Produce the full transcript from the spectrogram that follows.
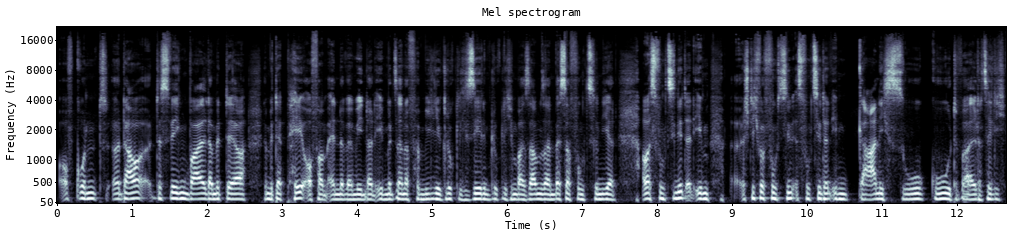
aufgrund äh, da deswegen, weil damit der damit der Payoff am Ende, wenn wir ihn dann eben mit seiner Familie glücklich sehen, im glücklichen Beisammensein besser funktioniert. Aber es funktioniert dann eben äh, Stichwort funktioniert, es funktioniert dann eben gar nicht so gut, weil tatsächlich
